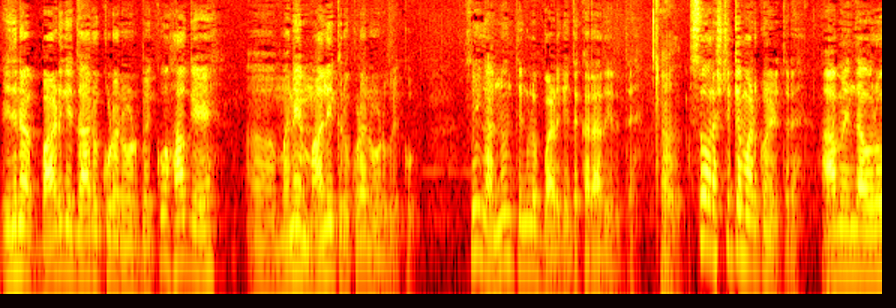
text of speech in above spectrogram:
ಇದನ್ನ ಬಾಡಿಗೆದಾರರು ಕೂಡ ನೋಡಬೇಕು ಹಾಗೆ ಮನೆ ಮಾಲೀಕರು ಕೂಡ ನೋಡಬೇಕು. ಸೊ ಈಗ ಹನ್ನೊಂದು ತಿಂಗಳು ಬಾಡಿಗೆ ಅಂತ ಕರಾರು ಇರುತ್ತೆ. ಹೌದು. ಸೊ ಅಷ್ಟಕ್ಕೆ ಮಾಡ್ಕೊಂಡಿರ್ತಾರೆ ಆಮೇಲಿಂದ ಅವರು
